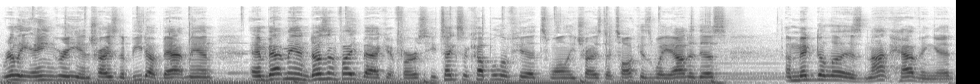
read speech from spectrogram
really angry and tries to beat up Batman. And Batman doesn't fight back at first. He takes a couple of hits while he tries to talk his way out of this. Amygdala is not having it.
